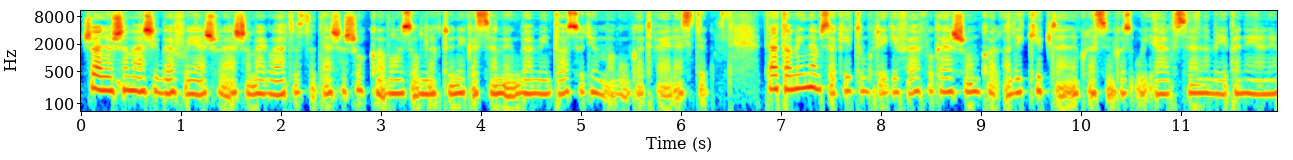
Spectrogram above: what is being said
Sajnos a másik befolyásolása, megváltoztatása sokkal vonzóbbnak tűnik a szemünkben, mint az, hogy önmagunkat fejlesztük. Tehát amíg nem szakítunk régi felfogásunkkal, addig képtelenük leszünk az új elv szellemében élni.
